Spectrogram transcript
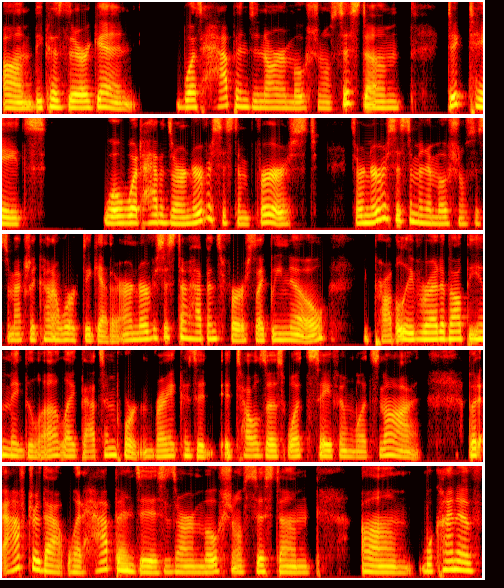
Um, because there again, what happens in our emotional system dictates well what happens in our nervous system first so our nervous system and emotional system actually kind of work together our nervous system happens first like we know you probably have read about the amygdala like that's important right because it, it tells us what's safe and what's not but after that what happens is is our emotional system um, will kind of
